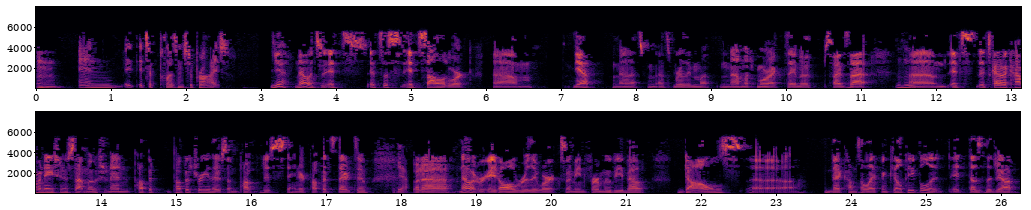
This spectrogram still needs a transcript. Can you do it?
Mhm. and it, it's a pleasant surprise. Yeah, no, it's it's it's a it's solid work. Um, yeah, no, that's that's really mu- not much more I could say, but besides that, um, it's it's kind of a combination of stop motion and puppet puppetry. There's some pup just standard puppets there too. Yeah. But uh, no, it it all really works. I mean, for a movie about dolls uh, that come to life and kill people, it it does the job.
